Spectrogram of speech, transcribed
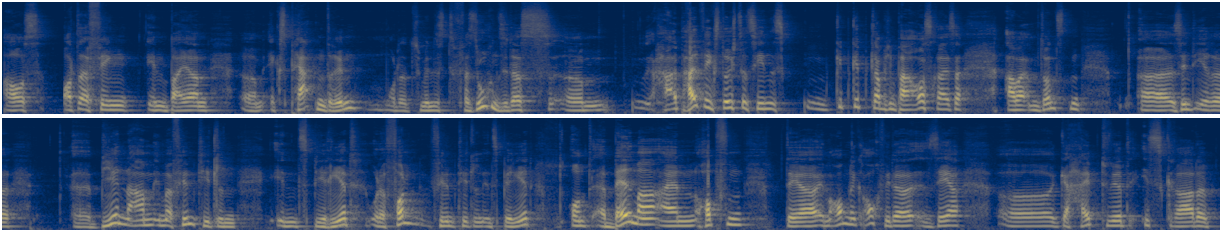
aus Otterfing in Bayern ähm, Experten drin, oder zumindest versuchen sie das ähm, halb, halbwegs durchzuziehen. Es gibt, gibt glaube ich, ein paar Ausreißer, aber ansonsten äh, sind ihre äh, Biernamen immer Filmtiteln inspiriert oder von Filmtiteln inspiriert. Und äh, Belmar, ein Hopfen, der im Augenblick auch wieder sehr äh, gehypt wird, ist gerade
